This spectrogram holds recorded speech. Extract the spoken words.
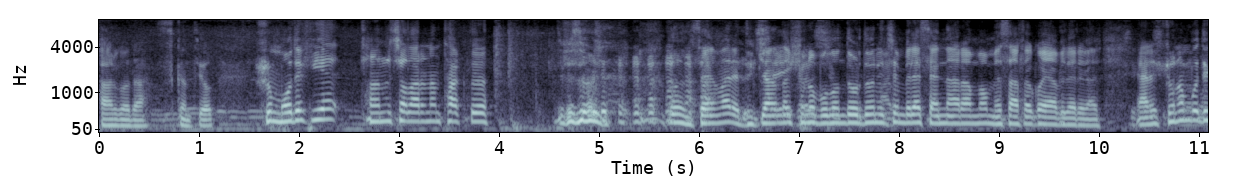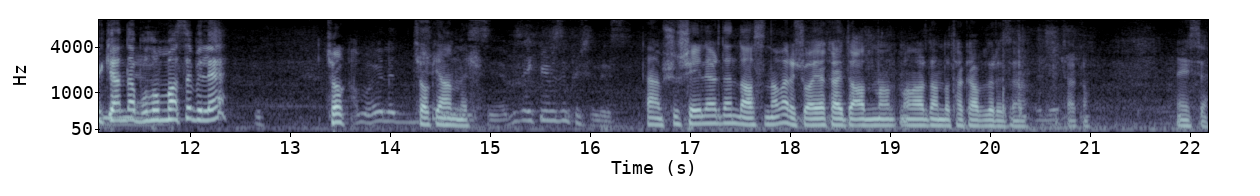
Kargoda sıkıntı yok. Şu modifiye tanrıçalarının taktığı Difüzör. Oğlum sen var ya dükkanda Şey, şunu kardeşim. bulundurduğun için bile seninle aramma mesafe koyabilirim. Yani, yani şunun bu dükkanda bulunması bile çok Ama öyle Çok yanlış. düşünmemelisin ya. Biz ekmeğimizin peşindeyiz. Tamam şu şeylerden de aslında var ya şu ayak kaydı aydınlatmalardan da takabiliriz ha. Takım. Neyse.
